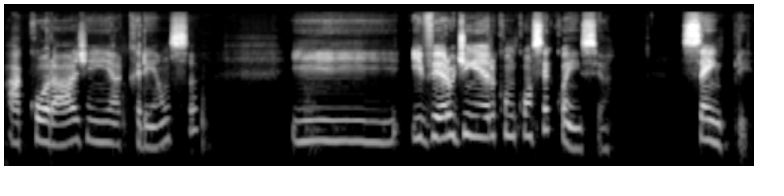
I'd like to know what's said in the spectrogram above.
a coragem e a crença e, e ver o dinheiro como consequência, sempre,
